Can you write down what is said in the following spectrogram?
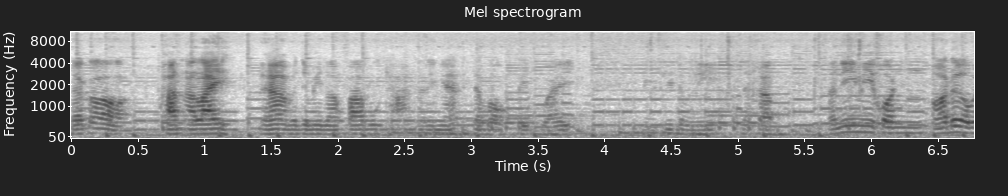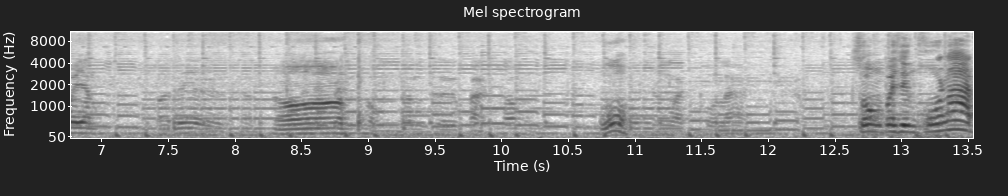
แล้วก็พันธุ์อะไรนะฮะมันจะมีนางฟ้าภูฐานอะไรเงี้ยจะบอกติดไว้อยู่ที่ตรงนี้นะครับ อันนี้มีคนออเดอร์ไว้ยังออเดอร์ครับอ๋อเป็นของอำเภอปากช่องโอ้ ส่งไปถึงโคราช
